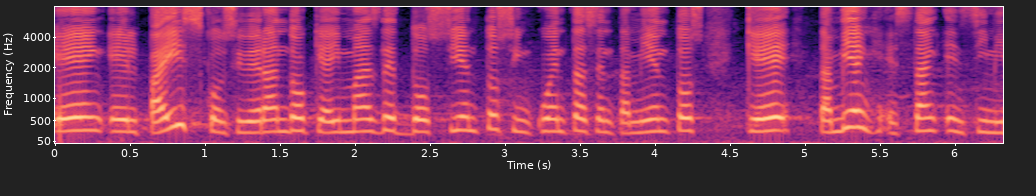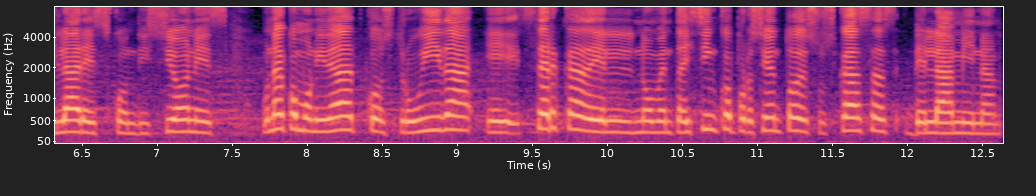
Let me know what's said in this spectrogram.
en el país, considerando que hay más de 250 asentamientos que también están en similares condiciones. Una comunidad construida eh, cerca del 95% de sus casas de lámina.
